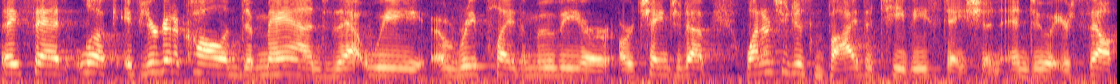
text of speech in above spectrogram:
they said, look, if you're going to call and demand that we replay the movie or, or change it up, why don't you just buy the TV station and do it yourself?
